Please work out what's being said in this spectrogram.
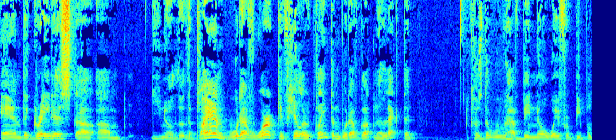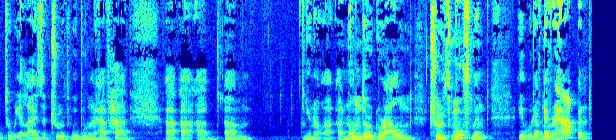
And the greatest uh, um, you know, the, the plan would have worked if Hillary Clinton would have gotten elected because there would have been no way for people to realize the truth. We wouldn't have had, uh, uh, uh, um, you know, an underground truth movement. It would have never happened.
